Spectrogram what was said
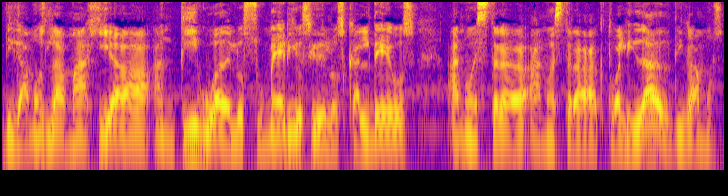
digamos, la magia antigua de los sumerios y de los caldeos a nuestra, a nuestra actualidad, digamos,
